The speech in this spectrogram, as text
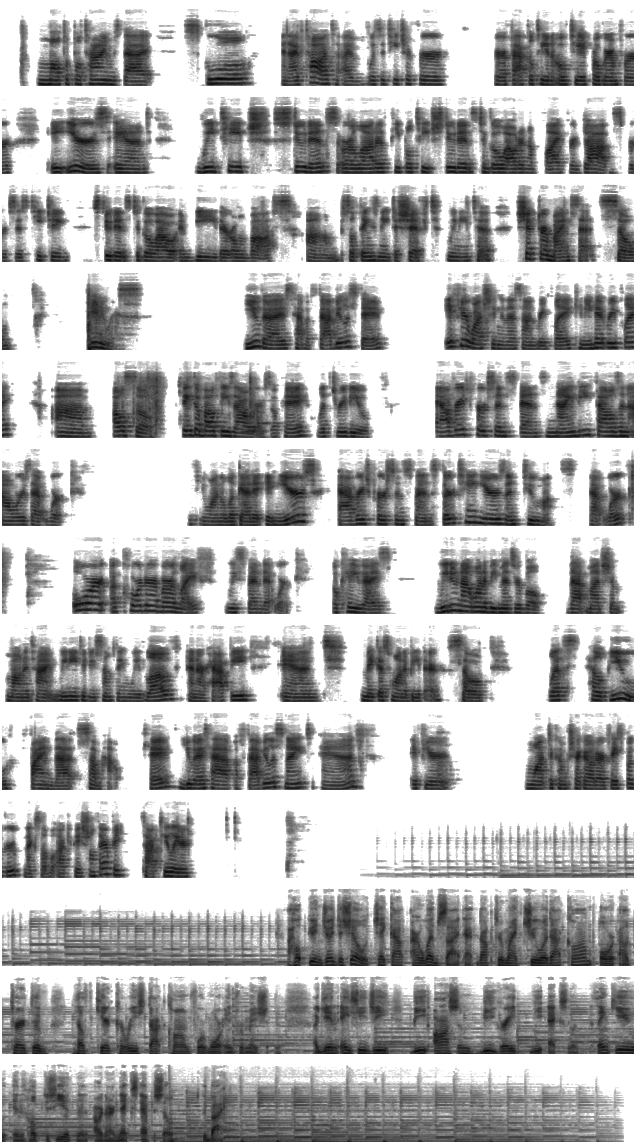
multiple times that school, and I've taught. I was a teacher for or a faculty in an OTA program for eight years. And we teach students, or a lot of people teach students to go out and apply for jobs versus teaching students to go out and be their own boss. Um, so things need to shift. We need to shift our mindsets. So, anyways, you guys have a fabulous day. If you're watching this on replay, can you hit replay? Um, also, Think about these hours, okay? Let's review. Average person spends 90,000 hours at work. If you want to look at it in years, average person spends 13 years and two months at work, or a quarter of our life we spend at work. Okay, you guys, we do not want to be miserable that much amount of time. We need to do something we love and are happy and make us want to be there. So let's help you find that somehow. Okay. You guys have a fabulous night. And if you want to come check out our Facebook group, Next Level Occupational Therapy, talk to you later. I hope you enjoyed the show. Check out our website at drmikechua.com or alternativehealthcarecareers.com for more information. Again, ACG, be awesome, be great, be excellent. Thank you, and hope to see you on our next episode. Goodbye.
